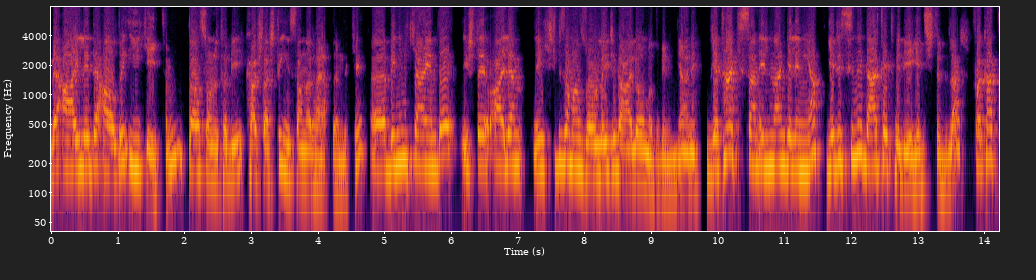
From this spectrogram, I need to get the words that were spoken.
ve ailede aldığı ilk eğitim, daha sonra tabii karşılaştığı insanlar hayatlarındaki. E, benim hikayemde işte ailem hiçbir zaman zorlayıcı bir aile olmadı benim. Yani yeter ki sen elinden geleni yap, gerisini dert etme diye yetiştirdiler. Fakat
